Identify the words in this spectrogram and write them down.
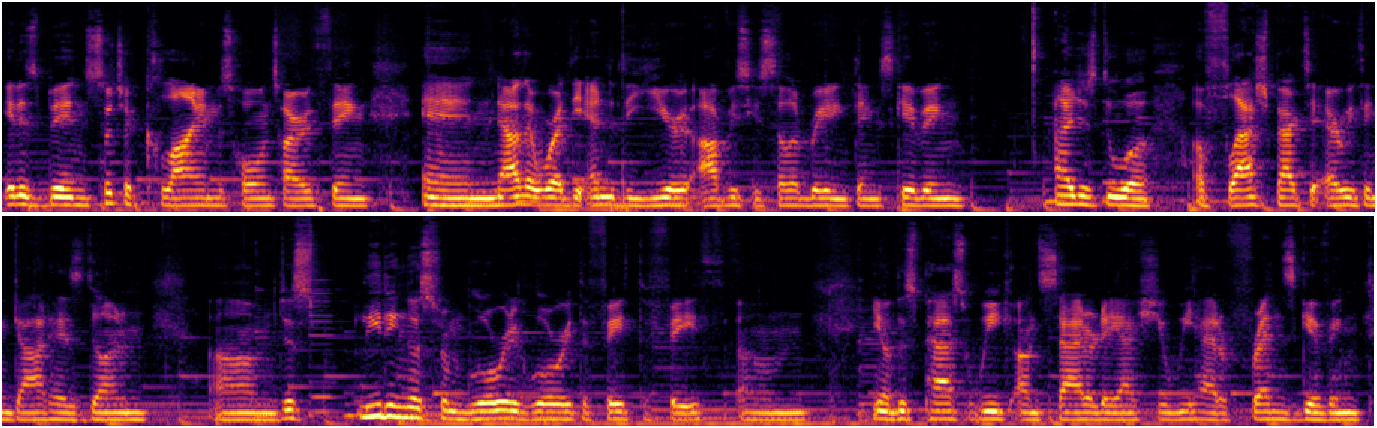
It has been such a climb, this whole entire thing. And now that we're at the end of the year, obviously celebrating Thanksgiving. I just do a, a flashback to everything God has done um, just leading us from glory to glory to faith to faith. Um, you know, this past week on Saturday, actually, we had a Friendsgiving,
